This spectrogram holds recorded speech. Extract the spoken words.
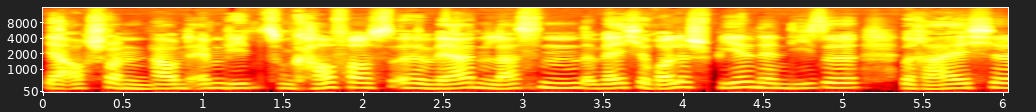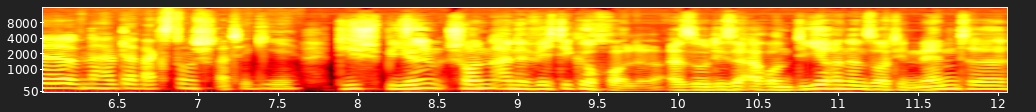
ja auch schon H&M wie zum Kaufhaus äh, werden lassen. Welche Rolle spielen denn diese Bereiche innerhalb der Wachstumsstrategie? Die spielen schon eine wichtige Rolle. Also diese arrondierenden Sortimente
